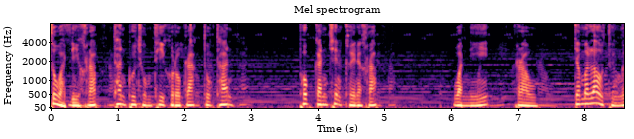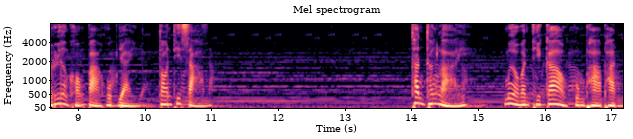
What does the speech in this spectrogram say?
สวัสดีครับ ท่านผู้ชมที่เคารพรักทุกท่าน พบกันเช่นเคยนะครับ วันนี้เราจะมาเล่าถึงเรื่องของป่าหุบใหญ่ตอนที่สามท่านทั้งหลายเมื่อวันที่ 9 กุมภาพันธ์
